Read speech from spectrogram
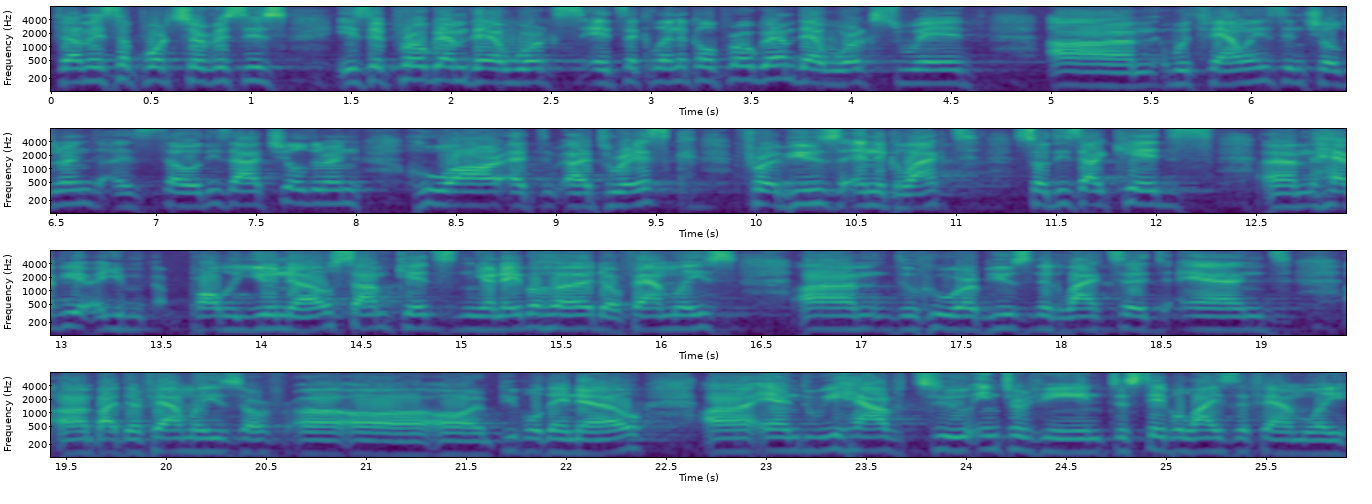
Family Support Services is a program that works, it's a clinical program that works with, um, with families and children. Uh, so these are children who are at, at risk for abuse and neglect. So these are kids, um, have you, you, probably you know, some kids in your neighborhood or families um, who are abused neglected and uh, by their families or, uh, or, or people they know. Uh, and we have to intervene to stabilize the family,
